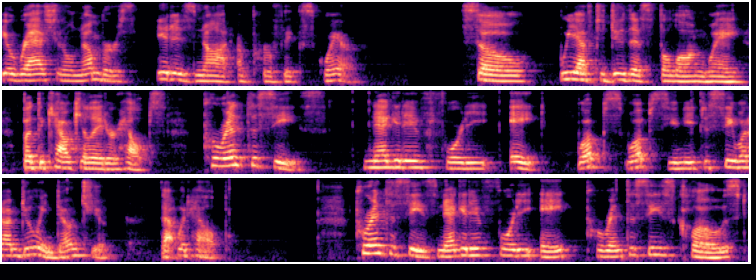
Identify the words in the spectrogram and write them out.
irrational numbers, it is not a perfect square. So we have to do this the long way, but the calculator helps. Parentheses, negative 48. Whoops, whoops, you need to see what I'm doing, don't you? That would help. Parentheses, negative 48, parentheses closed.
